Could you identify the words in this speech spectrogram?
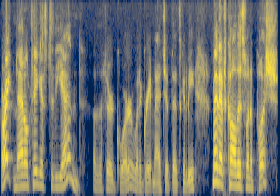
All right, and that'll take us to the end of the third quarter. What a great matchup that's going to be. Might have to call this one a push.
